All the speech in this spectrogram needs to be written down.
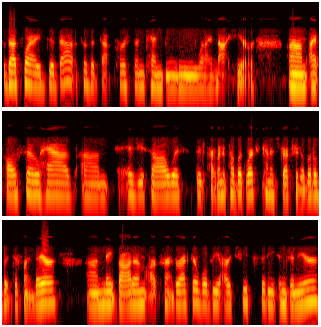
So that's why I did that, so that that person can be me when I'm not here. Um, I also have, um, as you saw with the Department of Public Works, kind of structured a little bit different there. Um, Nate Bottom, our current director, will be our chief city engineer.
